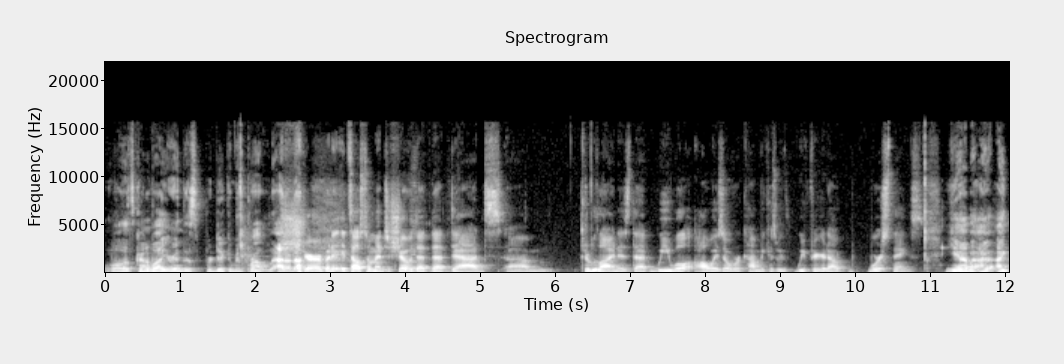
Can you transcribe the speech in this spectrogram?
well that's kind of why you're in this predicament probably i don't know. Sure, but it's also meant to show that that dad's um, through line is that we will always overcome because we've we figured out worse things. Yeah, but I, I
